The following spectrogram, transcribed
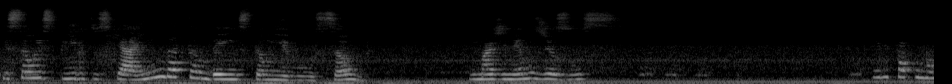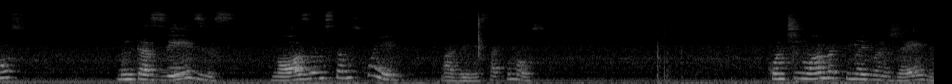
que são espíritos que ainda também estão em evolução, Imaginemos Jesus. Ele está conosco. Muitas vezes nós não estamos com ele, mas ele está conosco. Continuando aqui no Evangelho,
